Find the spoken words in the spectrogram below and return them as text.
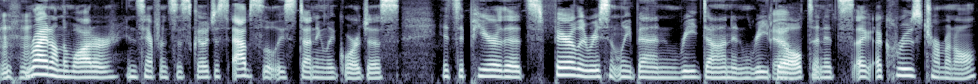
Mm-hmm. right on the water in San Francisco. Just absolutely stunningly gorgeous. It's a pier that's fairly recently been redone and rebuilt, and it's a, a cruise terminal,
